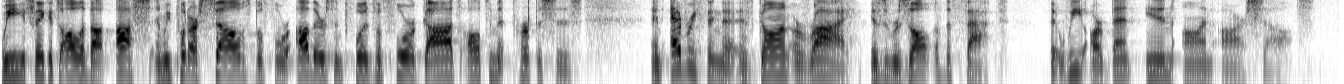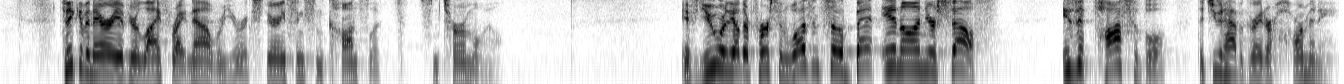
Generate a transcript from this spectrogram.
We think it's all about us, and we put ourselves before others and put before God's ultimate purposes. And everything that has gone awry is a result of the fact that we are bent in on ourselves. Think of an area of your life right now where you're experiencing some conflict, some turmoil. If you or the other person wasn't so bent in on yourself, is it possible that you'd have a greater harmony,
